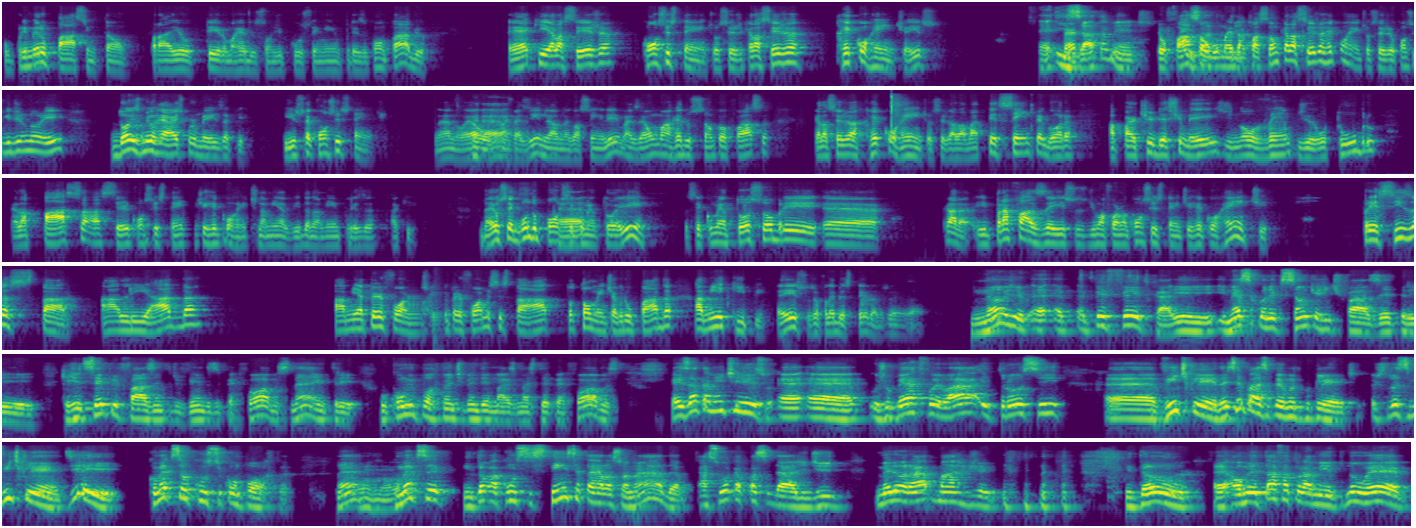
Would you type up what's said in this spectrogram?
o primeiro passo, então, para eu ter uma redução de custo em minha empresa contábil é que ela seja consistente, ou seja, que ela seja recorrente, é isso? É, exatamente. Eu faço é alguma equação que ela seja recorrente, ou seja, eu consegui diminuir dois mil reais por mês aqui. Isso é consistente. Né? Não é, o é. cafezinho, não é o negocinho ali, mas é uma redução que eu faça que ela seja recorrente, ou seja, ela vai ter sempre agora, a partir deste mês, de novembro, de outubro, ela passa a ser consistente e recorrente na minha vida, na minha empresa aqui. Daí o segundo ponto que você é. comentou aí, você comentou sobre é, Cara, e para fazer isso de uma forma consistente e recorrente, precisa estar aliada à minha performance. A performance está totalmente agrupada à minha equipe. É isso? Eu falei besteira? Não, sei. Não, é, é, é, perfeito, cara. E, e, nessa conexão que a gente faz entre, que a gente sempre faz entre vendas e performance, né? Entre o como é importante vender mais, mas ter performance, é exatamente isso. É, é o Gilberto foi lá e trouxe é, 20 clientes. Aí você faz essa pergunta para o cliente. Eu trouxe 20 clientes. E aí? Como é que seu custo se comporta? Né? Uhum. Como é que você. Então, a consistência está relacionada à sua capacidade de melhorar a margem. então, é, aumentar faturamento não é,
